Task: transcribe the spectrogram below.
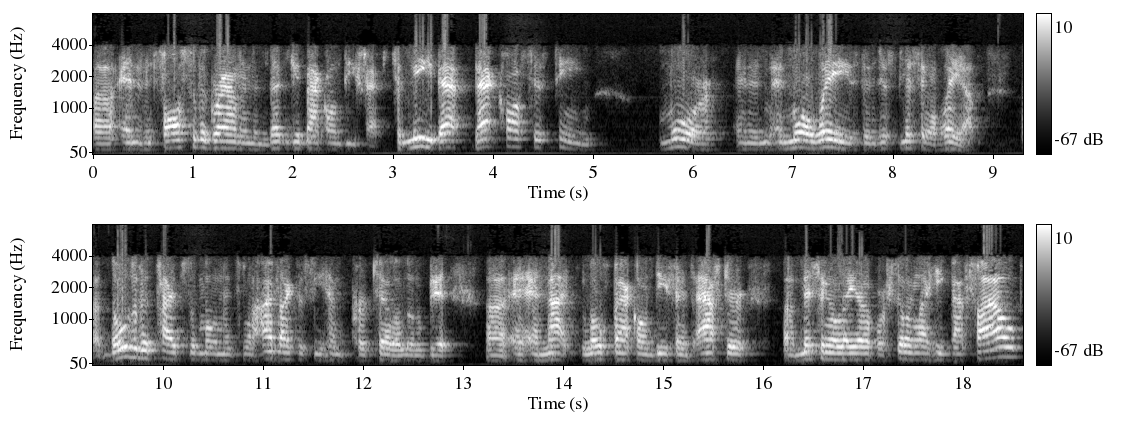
uh, and then falls to the ground and then doesn't get back on defense. To me, that that costs his team more and in, in more ways than just missing a layup. Uh, those are the types of moments when I'd like to see him curtail a little bit uh, and, and not loaf back on defense after uh, missing a layup or feeling like he got fouled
